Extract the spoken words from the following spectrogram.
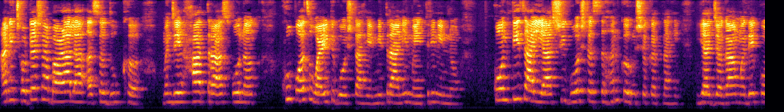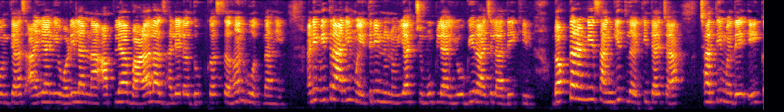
आणि छोट्याशा बाळाला असं दुःख म्हणजे हा त्रास होणं खूपच वाईट गोष्ट आहे. मित्र आणि मैत्रिणींनो कोणतीच आई अशी गोष्ट सहन करू शकत नाही. या जगामध्ये कोणत्याच आई आणि वडिलांना आपल्या बाळाला झालेलं दुःख सहन होत नाही. आणि मित्र आणि मैत्रिणींनो या चिमुकल्या योगीराजला देखील डॉक्टरांनी सांगितलं की त्याच्या छातीमध्ये एक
